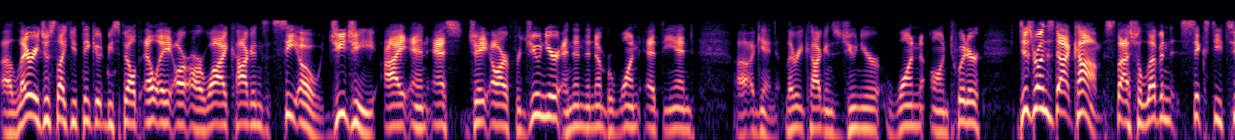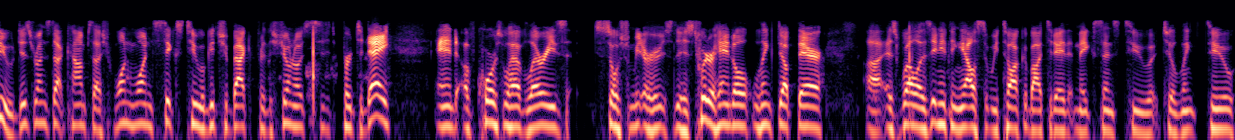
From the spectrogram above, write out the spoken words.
Uh, Larry, just like you think it would be spelled L A R R Y, Coggins, C O G G I N S J R for Junior, and then the number one at the end. Uh, again, Larry Coggins Jr. one on Twitter. Dizruns.com slash 1162. Dizruns.com slash 1162 will get you back for the show notes for today. And of course, we'll have Larry's social media or his, his Twitter handle linked up there uh, as well as anything else that we talk about today that makes sense to to link to.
